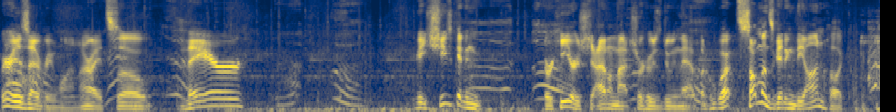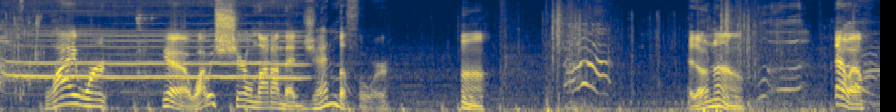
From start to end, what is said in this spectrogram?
Where is everyone? All right, so there... Okay, she's getting... Or he or she, I'm not sure who's doing that, but what? someone's getting the unhook. Why weren't... Yeah, why was Cheryl not on that gen before? Huh. I don't know. Oh well.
